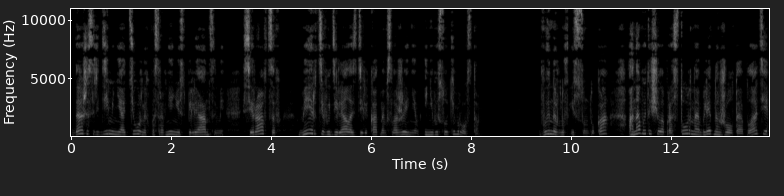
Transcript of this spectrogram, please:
Даже среди миниатюрных по сравнению с пелианцами сиравцев Мерти выделялась деликатным сложением и невысоким ростом. Вынырнув из сундука, она вытащила просторное бледно-желтое платье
